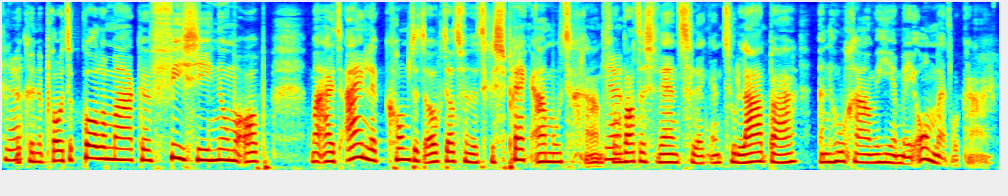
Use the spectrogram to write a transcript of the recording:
Ja. We kunnen protocollen maken, visie, noem maar op. Maar uiteindelijk komt het ook dat we het gesprek aan moeten gaan. Van wat is wenselijk en toelaatbaar? En hoe gaan we hiermee om met elkaar?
